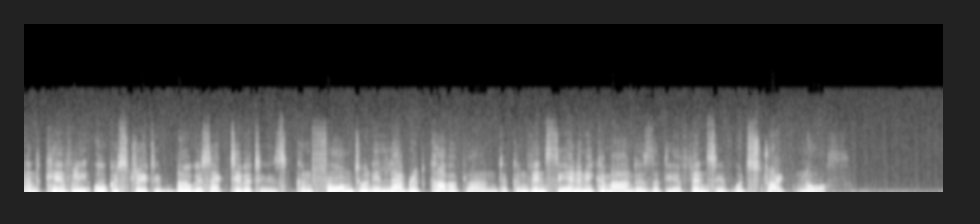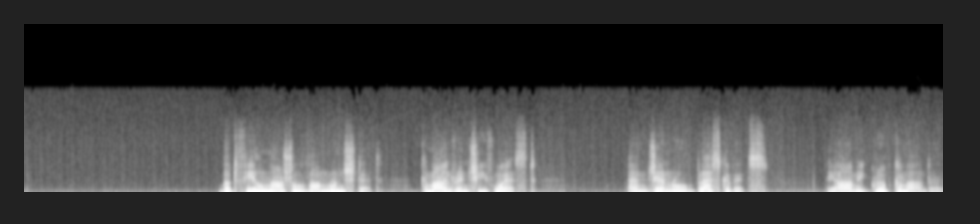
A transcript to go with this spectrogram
and carefully orchestrated bogus activities conformed to an elaborate cover plan to convince the enemy commanders that the offensive would strike north. But Field Marshal von Rundstedt, Commander-in-Chief West, and General Blaskowitz, the Army Group Commander,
